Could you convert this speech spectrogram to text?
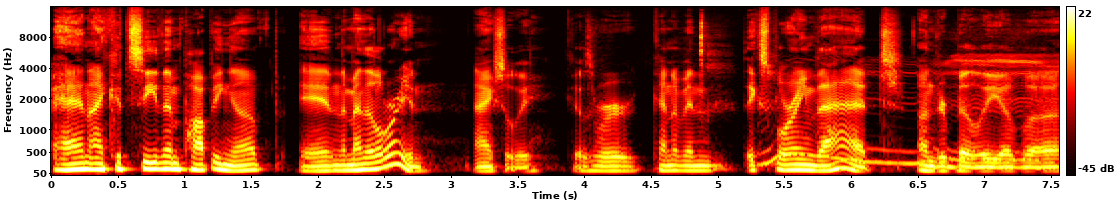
and I could see them popping up in the Mandalorian actually, because we're kind of in exploring that underbelly of uh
